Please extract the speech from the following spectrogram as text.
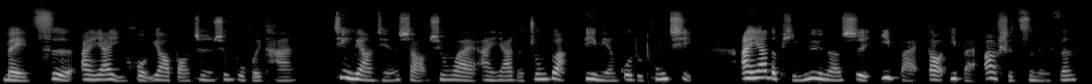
每次按压以后要保证胸部回弹，尽量减少胸外按压的中断，避免过度通气。按压的频率呢是一百到一百二十次每分。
